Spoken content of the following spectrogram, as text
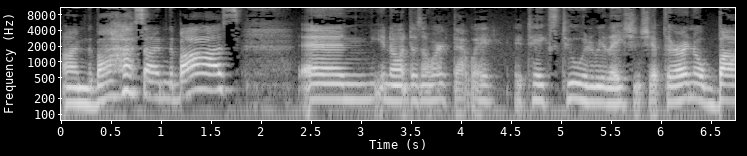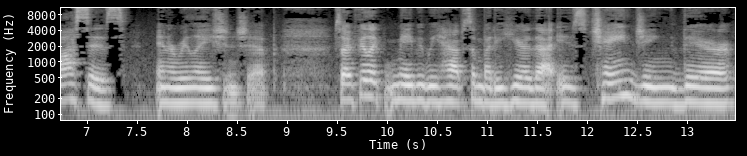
I'm the boss, I'm the boss. And, you know, it doesn't work that way. It takes two in a relationship. There are no bosses in a relationship. So I feel like maybe we have somebody here that is changing their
